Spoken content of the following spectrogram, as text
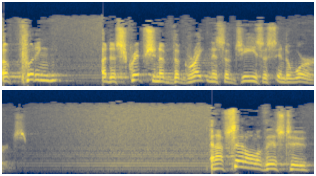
of putting a description of the greatness of Jesus into words. And I've said all of this to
